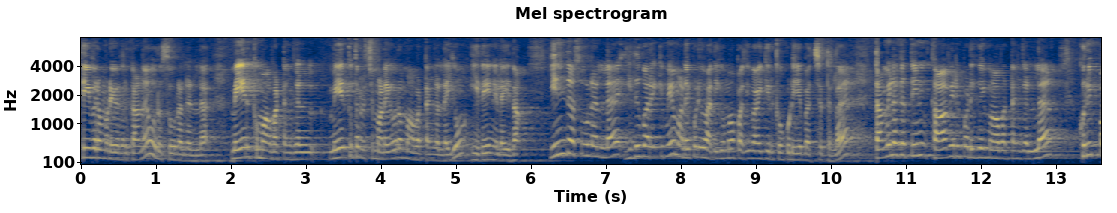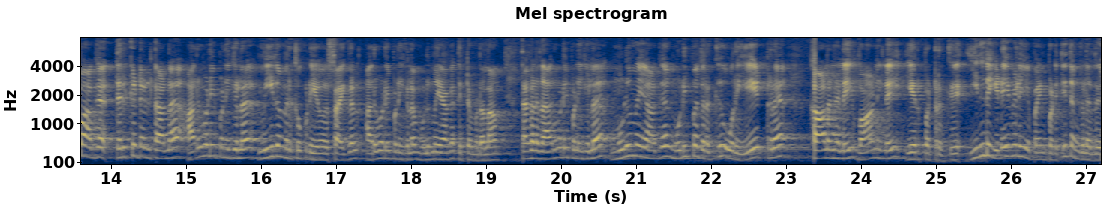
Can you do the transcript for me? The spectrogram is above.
தீவிரமடைவதற்கான ஒரு சூழல் இல்லை மேற்கு மாவட்டங்கள் மேற்கு தொடர்ச்சி மலையோர மாவட்டங்கள்லையும் இதே நிலை தான் இந்த சூழல்ல இதுவரைக்குமே மழைப்பொழிவு அதிகமா பதிவாகி இருக்கக்கூடிய பட்சத்துல தமிழகத்தின் காவிரி படுகை மாவட்டங்கள்ல குறிப்பாக தெற்கு டெல்டால அறுவடை பணிகளை மீதம் இருக்கக்கூடிய விவசாயிகள் அறுவடை பணிகளை முழுமையாக திட்டமிடலாம். தங்களது அறுவடை பணிகளை முழுமையாக முடிப்பதற்கு ஒரு ஏற்ற காலநிலை வானிலை ஏற்பட்டிருக்கு. இந்த இடைவெளியை பயன்படுத்தி தங்களது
